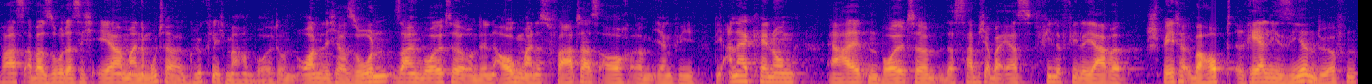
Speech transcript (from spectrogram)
war es aber so, dass ich eher meine Mutter glücklich machen wollte und ein ordentlicher Sohn sein wollte und in den Augen meines Vaters auch ähm, irgendwie die Anerkennung erhalten wollte. Das habe ich aber erst viele, viele Jahre später überhaupt realisieren dürfen,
